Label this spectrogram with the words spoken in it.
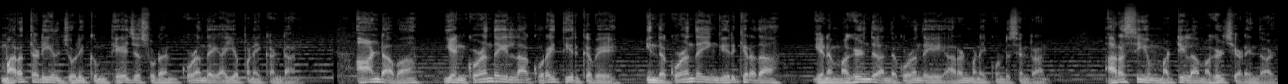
மரத்தடியில் ஜொலிக்கும் தேஜசுடன் குழந்தை ஐயப்பனை கண்டான். ஆண்டாவா என் குழந்தையில்லா குறை தீர்க்கவே இந்த குழந்தை இங்கு இருக்கிறதா? என மகிழ்ந்து அந்த குழந்தையை அரண்மனை கொண்டு சென்றான். அரசியும் மட்டிலா மகிழ்ச்சி அடைந்தாள்.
